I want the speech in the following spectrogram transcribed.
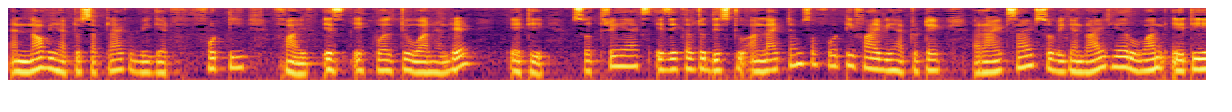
and now we have to subtract we get 45 is equal to 180 so 3x is equal to this two unlike terms so 45 we have to take right side so we can write here 180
